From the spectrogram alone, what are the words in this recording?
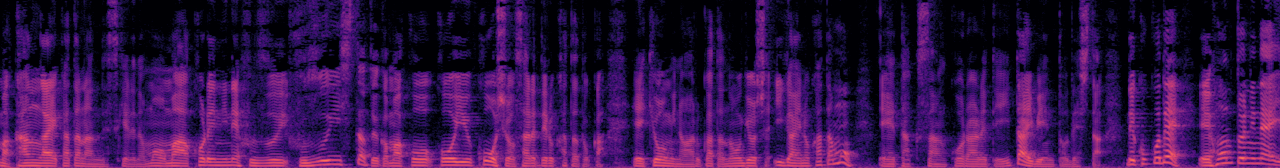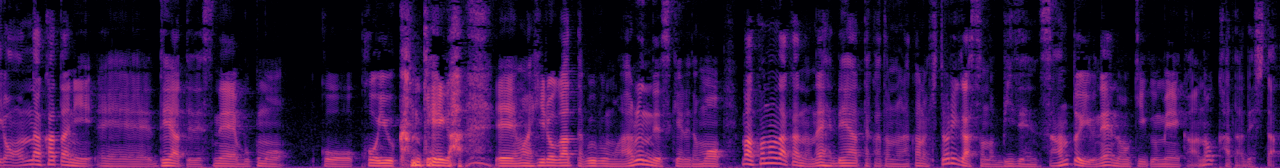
まあ、考え方なんですけれども、まあ、これにね、付随、付随したというか、まあ、こう、こういう講師をされてる方とか、えー、興味のある方、農業者以外の方も、えー、たくさん来られていたイベントでした。で、ここで、えー、本当にね、いろんな方に、え出会ってですね、僕も、こう、こういう関係が えまあ、広がった部分もあるんですけれども、まあ、この中のね、出会った方の中の一人が、その、備前さんというね、農機具メーカーの方でした。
